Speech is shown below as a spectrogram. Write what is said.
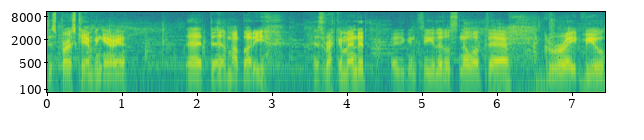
dispersed camping area that uh, my buddy has recommended. As you can see, a little snow up there. Great view.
